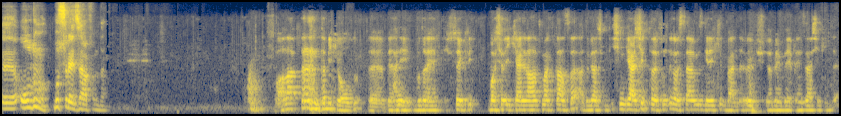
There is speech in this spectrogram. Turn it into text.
e, oldu mu bu süre zarfında? Valla tabii ki oldu. Ee, hani bu da sürekli başarı hikayelerini anlatmaktansa hadi biraz işin gerçek tarafını da göstermemiz gerekir. Ben de öyle düşünüyorum. Benim de benzer şekilde.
